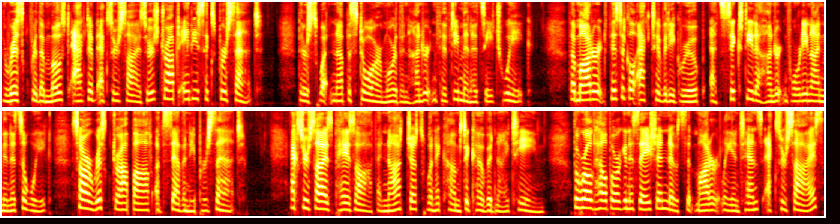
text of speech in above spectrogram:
The risk for the most active exercisers dropped 86%. They're sweating up a storm more than 150 minutes each week. The moderate physical activity group at 60 to 149 minutes a week saw a risk drop off of 70%. Exercise pays off, and not just when it comes to COVID 19. The World Health Organization notes that moderately intense exercise,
